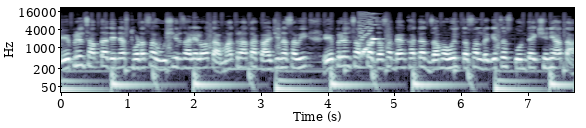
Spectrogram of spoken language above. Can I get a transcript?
एप्रिलचा हप्ता देण्यास थोडासा उशीर झालेला होता. मात्र आता काळजी नसावी. एप्रिलचा हप्ता जसा बँक खात्यात जमा होईल तसा लगेचच कोणत्याही क्षणी आता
